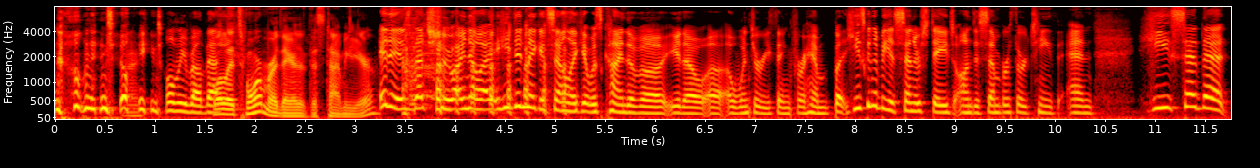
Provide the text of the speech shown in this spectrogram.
known until he told me about that. Well, it's warmer there at this time of year. It is. That's true. I know. He did make it sound like it was kind of a you know a, a wintry thing for him, but he's going to be at Center Stage on December thirteenth, and he said that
